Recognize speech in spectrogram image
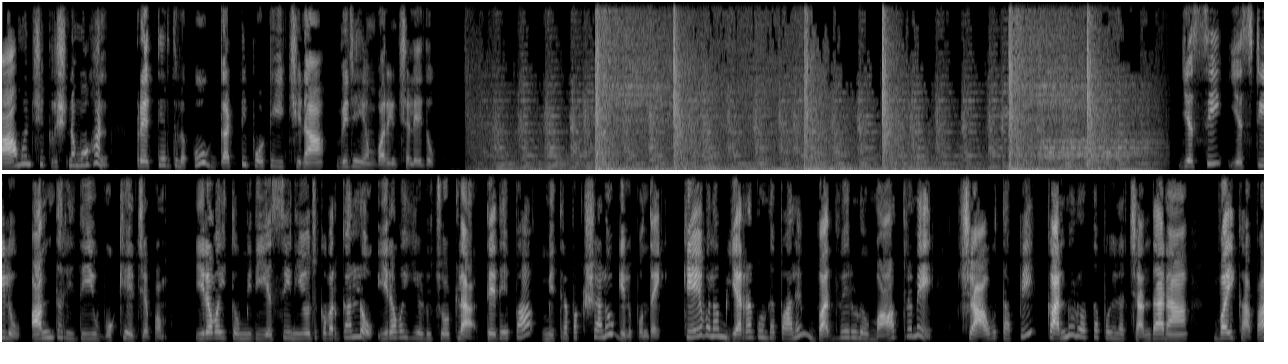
ఆమంచి కృష్ణమోహన్ ప్రత్యర్థులకు గట్టి పోటీ ఇచ్చినా విజయం వరించలేదు. ఎస్సీ ఎస్టీలు అందరిది ఒకే జపం. ఇరవై తొమ్మిది ఎస్సీ నియోజకవర్గాల్లో ఇరవై ఏడు చోట్ల తెదేపా మిత్రపక్షాలు గెలుపొందాయి. కేవలం ఎర్రగొండపాలెం బద్వేరులో మాత్రమే చావు తప్పి కన్నులొట్టపోయిన చందాన వైకాపా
